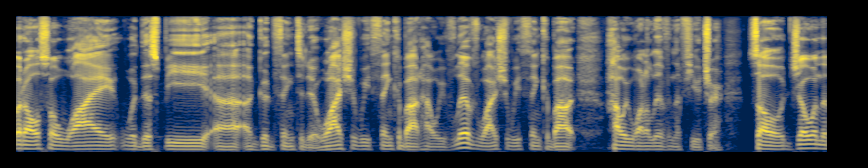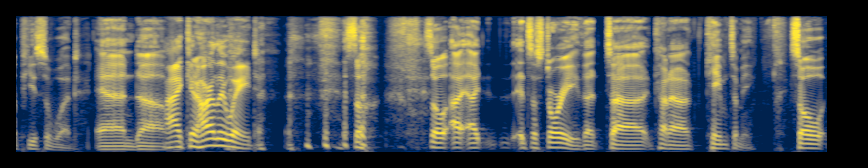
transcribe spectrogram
but also why would this be uh, a good thing to do? Why should we think about how we've lived? Why should we think about how we want to live in the future? So, Joe and the piece of wood, and um, I can hardly wait. so, so I, I, it's a story that uh, kind of came to me. So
